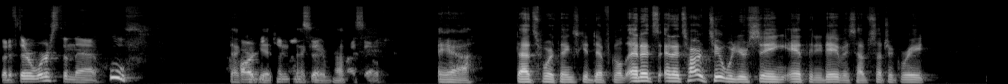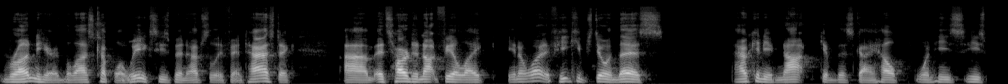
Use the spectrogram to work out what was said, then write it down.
But if they're worse than that, whew, that hard to convince it myself. Yeah. That's where things get difficult. And it's and it's hard too when you're seeing Anthony Davis have such a great run here the last couple of weeks. He's been absolutely fantastic. Um, it's hard to not feel like, you know what, if he keeps doing this, how can you not give this guy help when he's he's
